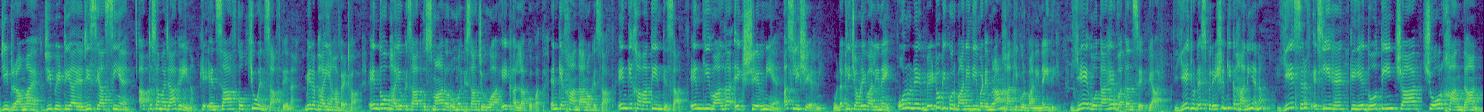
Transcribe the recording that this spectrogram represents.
जी ड्रामा है, जी पीटीआई है, जी सियासी है। अब तो समझ आ गई ना कि इंसाफ को क्यों इंसाफ देना है? मेरा भाई यहाँ बैठा इन दो भाइयों के साथ, उस्मान और उमर के साथ जो हुआ, एक अल्लाह को पता है। इनके खानदानों के साथ, इनकी खातन के साथ, इनकी वालदा एक शेरनी है, असली शेरनी। वो नकली चमड़े वाली नहीं। उन्होंने बेटों की कुर्बानी दी, बट इमरान खान की कुर्बानी नहीं दी। ये होता है वतन से प्यार। ये जो डेस्पिरेशन की कहानी है ना, ये सिर्फ़ इसलिए है कि ये दो, तीन, चार चोर खानदान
